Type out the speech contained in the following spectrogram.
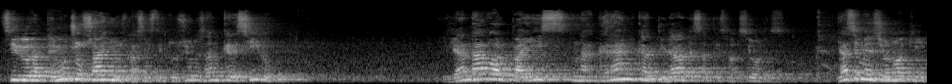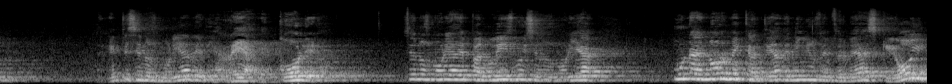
Si durante muchos años las instituciones han crecido y le han dado al país una gran cantidad de satisfacciones, ya se mencionó aquí, la gente se nos moría de diarrea, de cólera, se nos moría de paludismo y se nos moría una enorme cantidad de niños de enfermedades que hoy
